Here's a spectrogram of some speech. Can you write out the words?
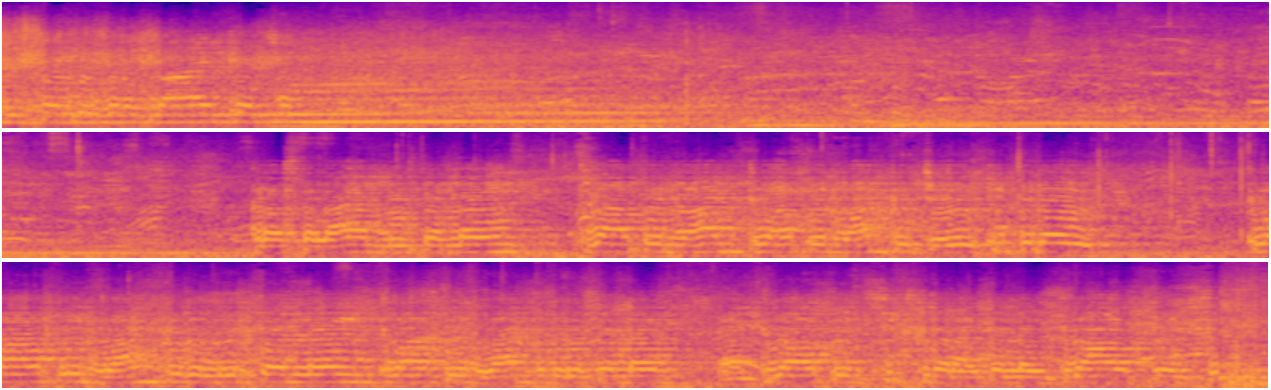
This one is gonna try and catch him. Cross the line, left and lane, 12 in 1, 12 in 1 to Joe, keep it out. 12 in 1 to the left hand lane, 12 in 1 to the left hand lane, and 12 in 6 to the right hand lane, 12 in 6.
